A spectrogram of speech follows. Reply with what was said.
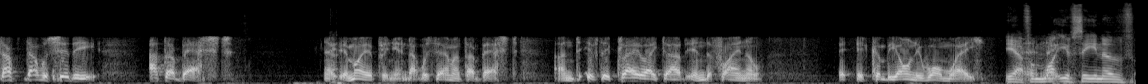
that that was City at their best. In my opinion, that was them at their best. And if they play like that in the final, it, it can be only one way. Yeah, from Uh, what you've seen of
